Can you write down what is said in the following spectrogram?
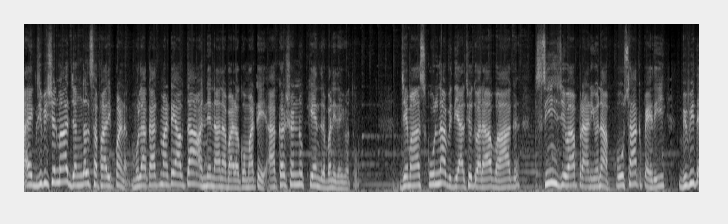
આ એક્ઝિબિશનમાં જંગલ સફારી પણ મુલાકાત માટે આવતા અન્ય નાના બાળકો માટે આકર્ષણનું કેન્દ્ર બની રહ્યું હતું જેમાં સ્કૂલના વિદ્યાર્થીઓ દ્વારા વાઘ સિંહ જેવા પ્રાણીઓના પોશાક પહેરી વિવિધ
